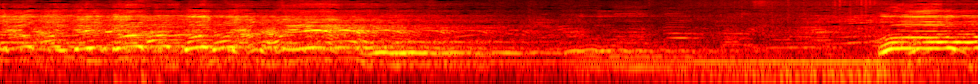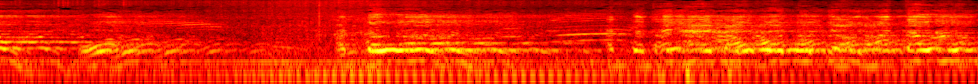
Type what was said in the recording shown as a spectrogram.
cháu chị đây không có chẳng nè. Không ủa? Anh tư ơi anh có thấy ai bảo con con chọn anh tư không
